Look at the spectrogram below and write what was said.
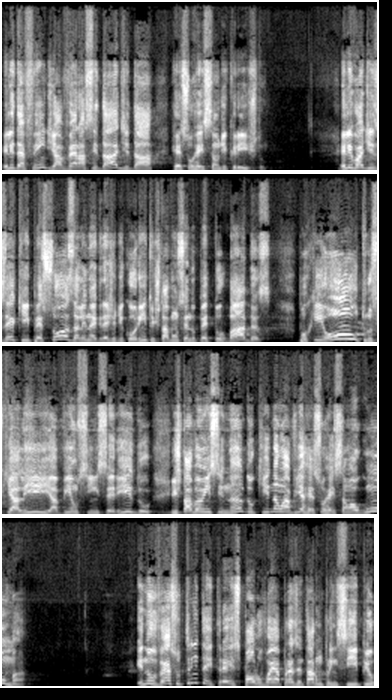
ele defende a veracidade da ressurreição de Cristo. Ele vai dizer que pessoas ali na igreja de Corinto estavam sendo perturbadas porque outros que ali haviam se inserido estavam ensinando que não havia ressurreição alguma. E no verso 33, Paulo vai apresentar um princípio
